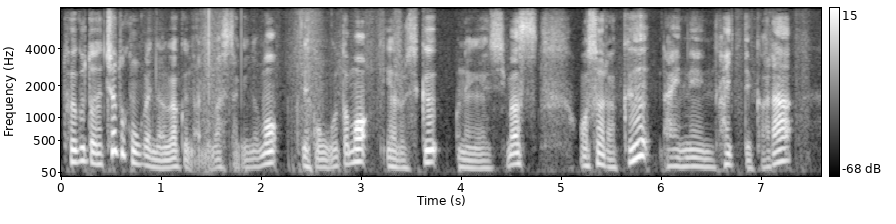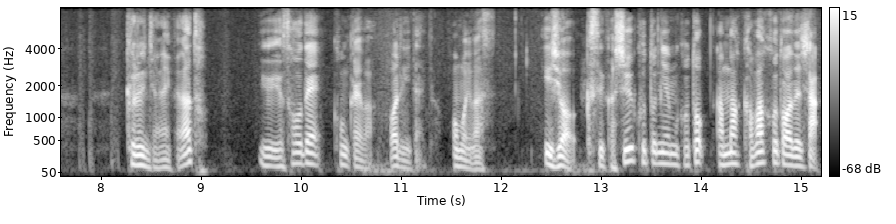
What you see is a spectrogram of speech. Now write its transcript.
ということで、ちょっと今回長くなりましたけども、今後ともよろしくお願いします。おそらく来年入ってから来るんじゃないかなという予想で、今回は終わりにたいと思います。以上、クセ歌手ことにやむこと、天川ことでした。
